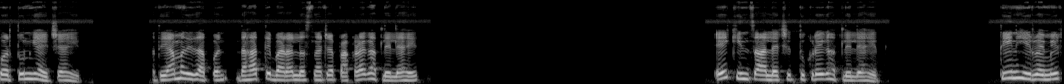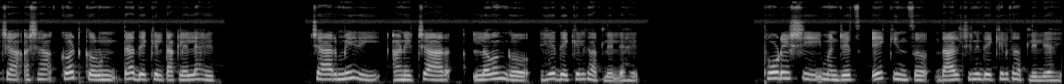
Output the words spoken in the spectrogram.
परतून घ्यायचे आहेत. आता यामध्येच आपण दहा ते बारा लसणाच्या पाकळ्या घातलेल्या आहेत. एक इंच आल्याचे तुकडे घातलेले आहेत. तीन हिरव्या मिरच्या अशा कट करून त्या देखील टाकलेल्या आहेत. चार मिरी आणि चार लवंग हे देखील घातलेले आहेत. थोडीशी म्हणजेच एक इंच दालचिनी देखील घातलेली आहे.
